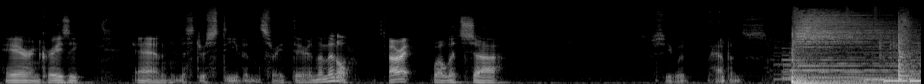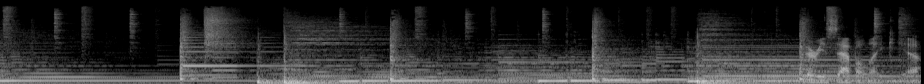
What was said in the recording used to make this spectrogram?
hair and crazy. And Mr. Stevens right there in the middle. All right. Well, let's uh, see what happens. Very Zappa-like, yeah.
